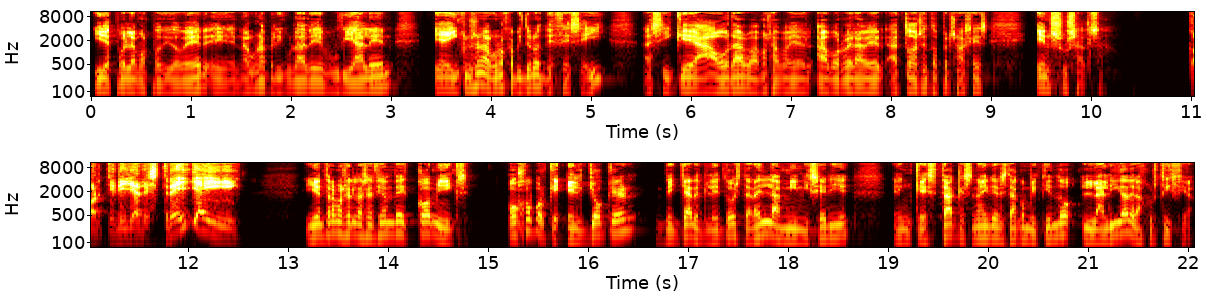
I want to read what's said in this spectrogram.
y después la hemos podido ver en alguna película de Woody Allen e incluso en algunos capítulos de CSI. Así que ahora vamos a, a volver a ver a todos estos personajes en su salsa. Cortinilla de estrella y... Y entramos en la sección de cómics. Ojo porque el Joker de Jared Leto estará en la miniserie en que Zack Snyder está convirtiendo la Liga de la Justicia.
